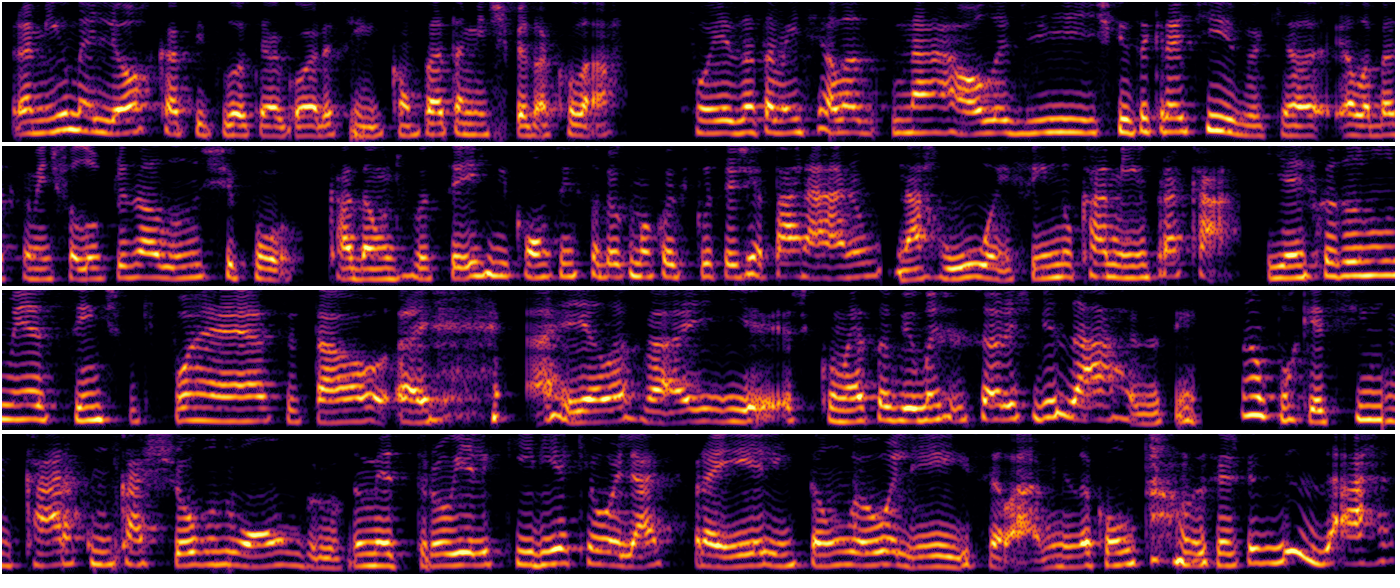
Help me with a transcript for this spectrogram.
Para mim, o melhor capítulo até agora, assim, completamente espetacular, foi exatamente ela na aula de escrita criativa, que ela, ela basicamente falou para os alunos, tipo, cada um de vocês me contem sobre alguma coisa que vocês repararam na rua, enfim, no caminho para cá. E aí fica todo mundo meio assim, tipo, que porra é essa e tal. Aí, aí ela vai e começa a ouvir umas histórias bizarras, assim. Não, porque tinha um cara com um cachorro no ombro no metrô e ele queria que eu olhasse para ele, então eu olhei, sei lá, a menina contando assim, as coisas bizarras,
